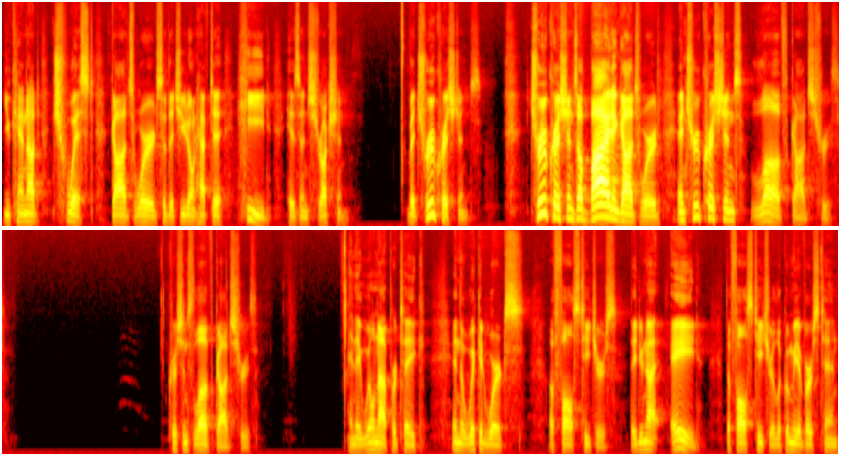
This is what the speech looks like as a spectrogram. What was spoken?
You cannot twist God's word so that you don't have to heed his instruction. But true Christians, true Christians abide in God's word, and true Christians love God's truth. Christians love God's truth, and they will not partake in the wicked works of false teachers. They do not aid the false teacher. Look with me at verse 10.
